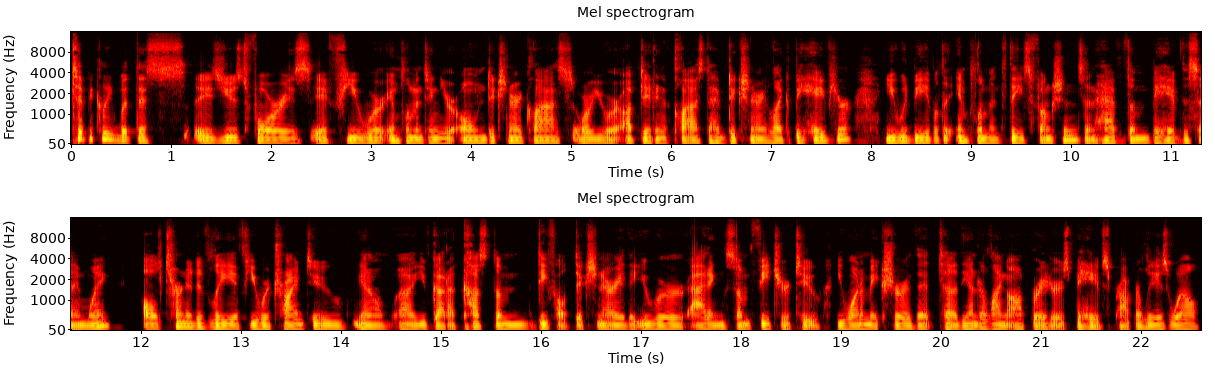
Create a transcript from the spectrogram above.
typically, what this is used for is if you were implementing your own dictionary class or you were updating a class to have dictionary like behavior, you would be able to implement these functions and have them behave the same way. Alternatively, if you were trying to, you know, uh, you've got a custom default dictionary that you were adding some feature to, you want to make sure that uh, the underlying operators behaves properly as well.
